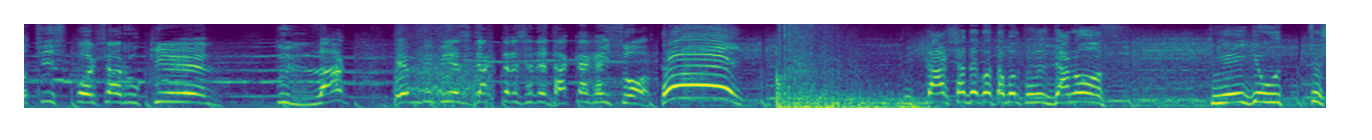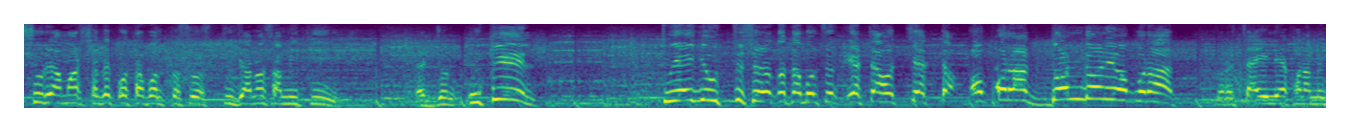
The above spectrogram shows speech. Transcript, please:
পঁচিশ পয়সা উকিল তুই লাখ এমবিবিএস ডাক্তারের সাথে ধাক্কা খাইছ। তুই কার সাথে কথা বলতেছিস জানোস? তুই এই যে উচ্চ সুরে আমার সাথে কথা বলতেছিস তুই জানোস আমি কি? একজন উকিল। তুই এই যে উচ্চ সুরে কথা বলছিস এটা হচ্ছে একটা অপরাধ দণ্ডনীয় অপরাধ। তোরা চাইলে এখন আমি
